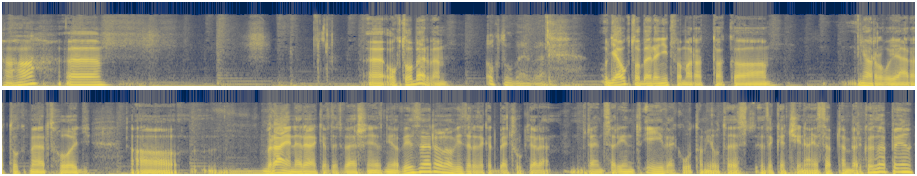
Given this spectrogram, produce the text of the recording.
Aha. Ö, ö, októberben? Októberben. Ugye októberre nyitva maradtak a nyaralójáratok, mert hogy a Ryanair elkezdett versenyezni a vízerrel, a vízer ezeket becsukja rendszerint évek óta, mióta ezt, ezeket csinálja szeptember közepén,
